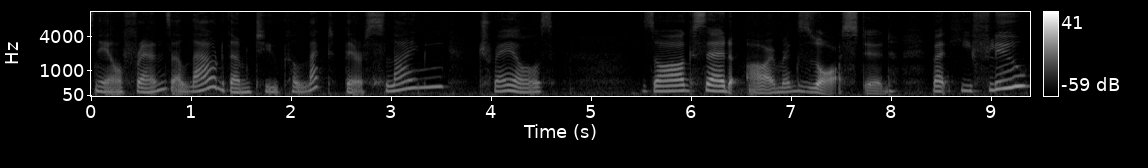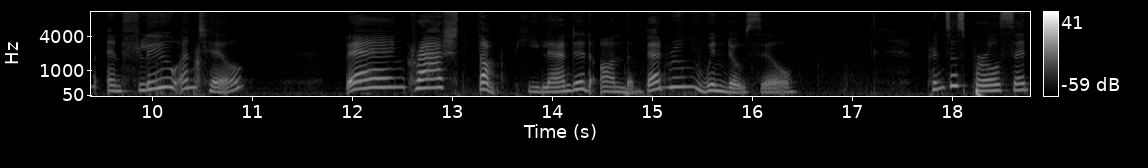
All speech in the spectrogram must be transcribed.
snail friends allowed them to collect their slimy trails. Zog said, I'm exhausted. But he flew and flew until bang, crash, thump, he landed on the bedroom windowsill. Princess Pearl said,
